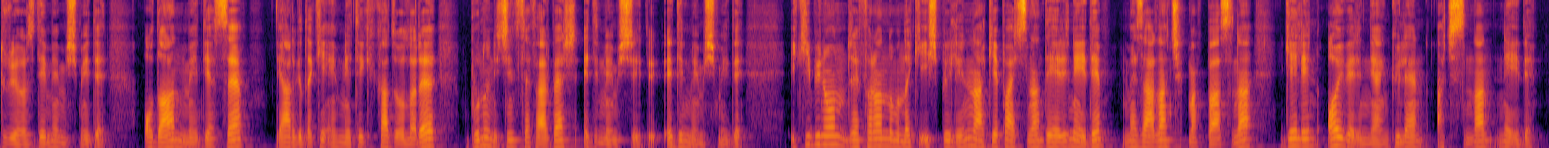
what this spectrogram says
duruyoruz dememiş miydi? Odağın medyası yargıdaki emniyetteki kadroları bunun için seferber edilmemiş, edilmemiş miydi? 2010 referandumundaki işbirliğinin AKP açısından değeri neydi? Mezardan çıkmak bahsına gelin oy verin diyen Gülen açısından neydi?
